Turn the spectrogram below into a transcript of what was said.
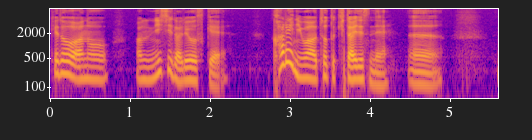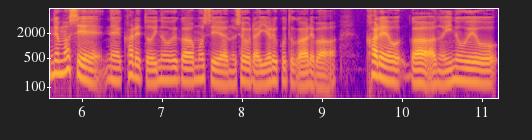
けどあのあの西田亮介。彼にはちょっと期待ですね。うん。でもしね彼と井上がもしあの将来やることがあれば彼があの井上を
